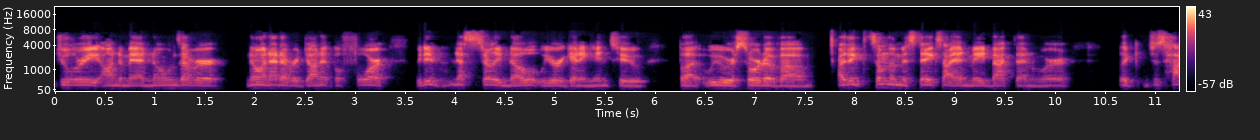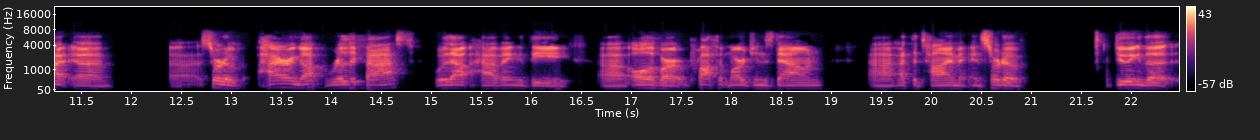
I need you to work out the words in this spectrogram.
jewelry on demand, no one's ever no one had ever done it before. We didn't necessarily know what we were getting into, but we were sort of. Um, I think some of the mistakes I had made back then were like just high, uh, uh, sort of hiring up really fast without having the uh, all of our profit margins down uh, at the time, and sort of doing the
